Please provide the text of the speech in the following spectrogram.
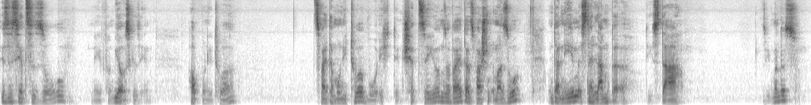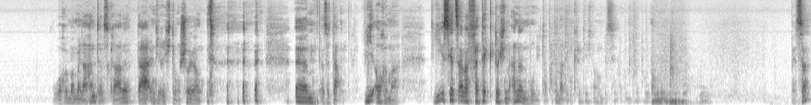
ist es jetzt so, nee, von mir aus gesehen, Hauptmonitor, zweiter Monitor, wo ich den Chat sehe und so weiter, das war schon immer so. Und daneben ist eine Lampe, die ist da. Sieht man das? Wo auch immer meine Hand ist gerade, da in die Richtung, Entschuldigung. ähm, also da, wie auch immer. Die ist jetzt aber verdeckt durch einen anderen Monitor. Warte mal, den könnte ich noch ein bisschen runterdrücken. Besser?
